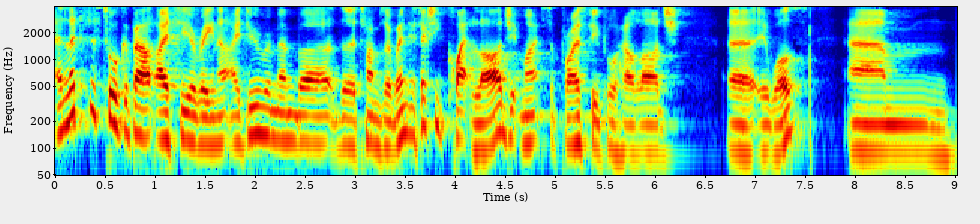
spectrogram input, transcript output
and let's just talk about IT Arena. I do remember the times I went. It's actually quite large. It might surprise people how large uh, it was. Um,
